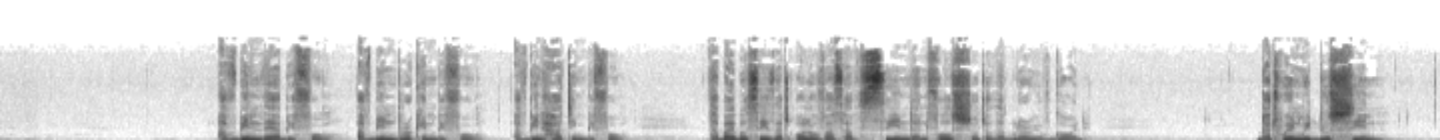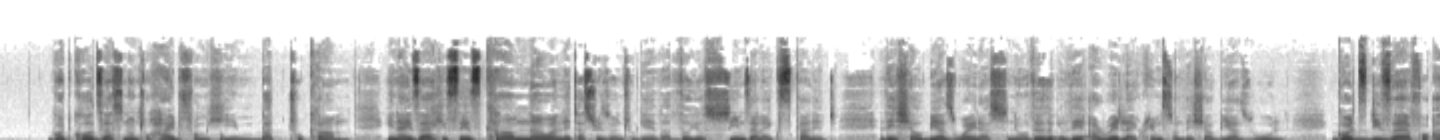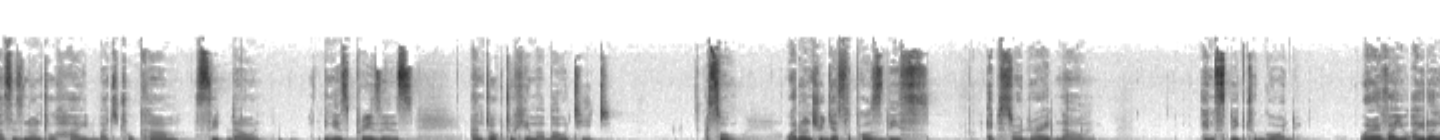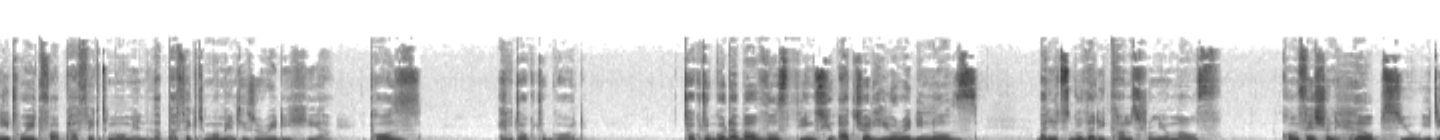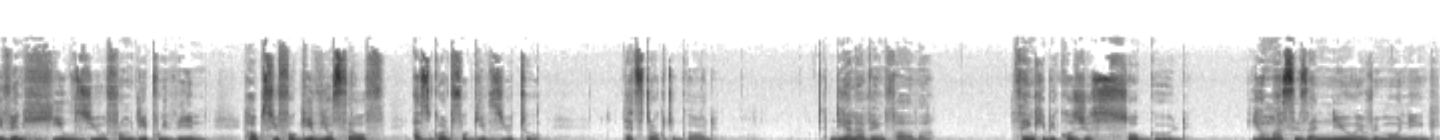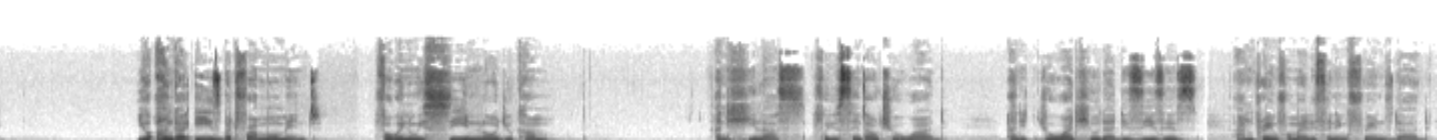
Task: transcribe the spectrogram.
I've been there before. I've been broken before. I've been hurting before. The Bible says that all of us have sinned and fall short of the glory of God. But when we do sin, God calls us not to hide from Him, but to come. In Isaiah, He says, Come now and let us reason together. Though your sins are like scarlet, they shall be as white as snow. Though they are red like crimson, they shall be as wool. God's desire for us is not to hide, but to come, sit down, in His presence and talk to Him about it. So, why don't you just pause this episode right now and speak to God? Wherever you are, you don't need to wait for a perfect moment. The perfect moment is already here. Pause and talk to God. Talk to God about those things. You actually, He already knows, but it's good that it comes from your mouth. Confession helps you, it even heals you from deep within, helps you forgive yourself, as God forgives you too. Let's talk to God. Dear loving Father, thank you because you're so good. Your mercies are new every morning. Your anger is but for a moment. For when we sin, Lord, you come. and heal us. For you sent out your word, and it, your word healed our diseases. I'm praying for my listening friends, Dad.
